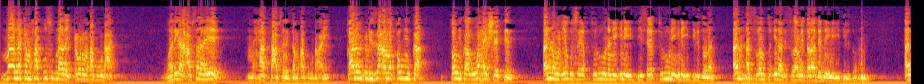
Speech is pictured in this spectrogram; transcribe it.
maa laka maxaa kuu sugnaaday? Cumar maxaa kugu dhacay? Adigaan cabsanahaye maxaad ka cabsanaysaa maxaa kugu dhacay? Qaala wuxuu yihi zacama qawmuka. Qowmkaagu waxay sheegteen annahum iyagu sayaqtuluunanii inay sayaqtuluunii inay idili doonaan. An aslamtu inaan islaamay daraaddeedna inay ii dili doonaan. An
